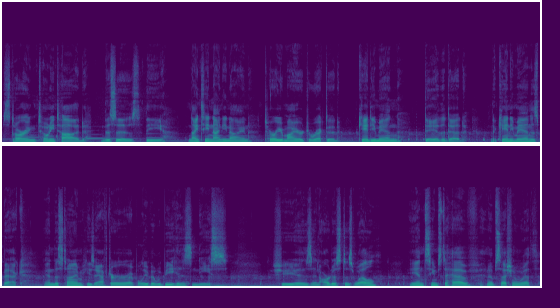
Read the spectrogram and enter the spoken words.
Starring Tony Todd, this is the 1999 Turi Meyer directed Candyman Day of the Dead. The Candyman is back, and this time he's after, I believe it would be his niece. She is an artist as well, and seems to have an obsession with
